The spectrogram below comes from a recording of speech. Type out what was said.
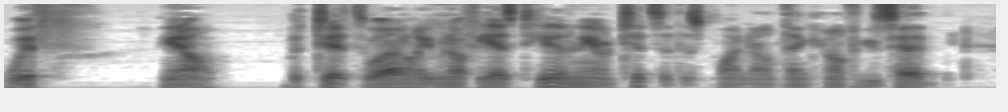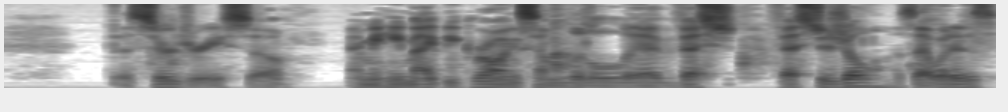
with you know with tits. Well, I don't even know if he has. He doesn't even tits at this point. I don't think. I don't think he's had the surgery. So, I mean, he might be growing some little uh, vest- vestigial. Is that what it is?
